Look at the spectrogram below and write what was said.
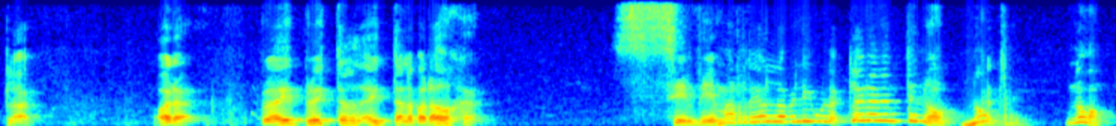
Claro. Ahora, pero ahí, pero ahí, está, la paradoja. ¿Se ve más real la película? Claramente no. No. No.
